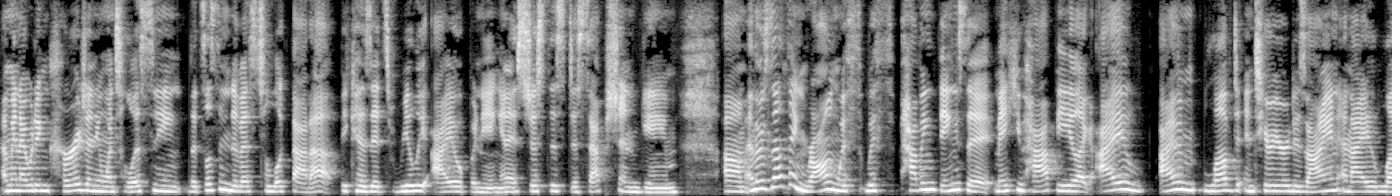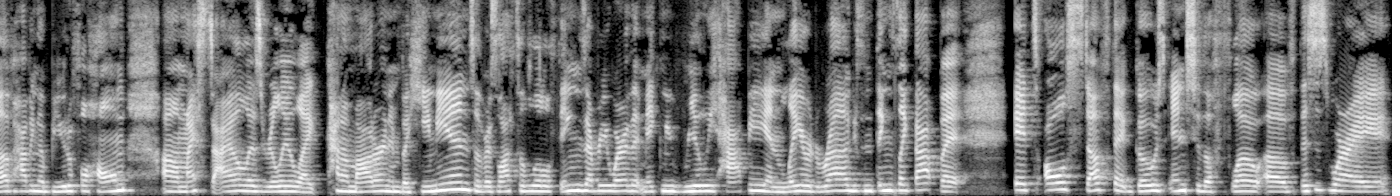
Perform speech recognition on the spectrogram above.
I mean, I would encourage anyone to listening that's listening to this to look that up because it's really eye opening and it's just this deception game. Um, and there's nothing wrong with with having things that make you happy. Like I I loved interior design and I love having a beautiful home. Um, my style is really like kind of modern and bohemian. So there's lots of little things everywhere that make me really happy and layered rugs and things like that. But it's all stuff that goes into the flow of this is where I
